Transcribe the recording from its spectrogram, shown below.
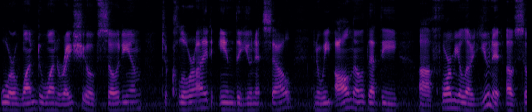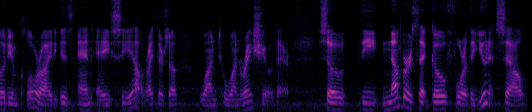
or 1 to 1 ratio of sodium to chloride in the unit cell, and we all know that the uh, formula unit of sodium chloride is NaCl, right? There's a 1 to 1 ratio there. So the numbers that go for the unit cell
